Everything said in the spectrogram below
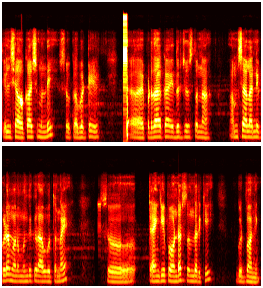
తెలిసే అవకాశం ఉంది. సో కాబట్టి ఇప్పటిదాకా ఎదురు చూస్తున్న అంశాలన్నీ కూడా మన ముందుకు రాబోతున్నాయి. సో థ్యాంక్ యూ ఫౌండర్స్ అందరికీ. Good morning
